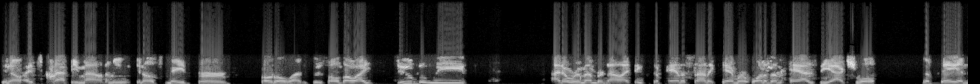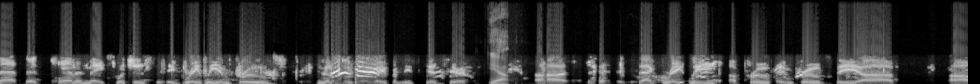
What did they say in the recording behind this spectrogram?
you know, it's crappy mount. I mean, you know, it's made for photo lenses. Although I do believe, I don't remember now. I think the Panasonic camera, one of them has the actual the bayonet that Canon makes, which is it greatly improves. I'm going to move away from these kids here yeah, uh, that greatly appro- improves the uh, uh,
